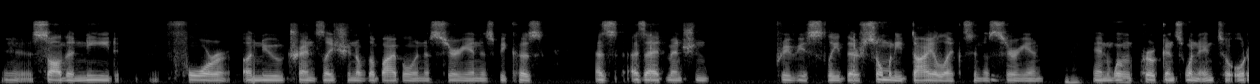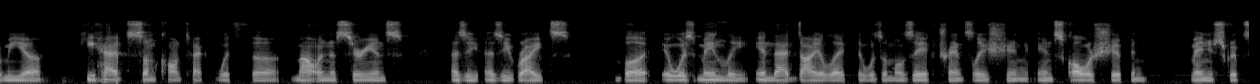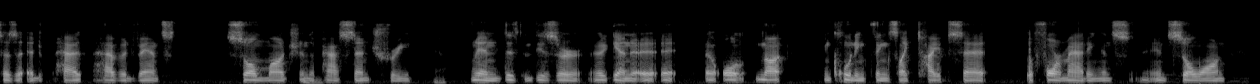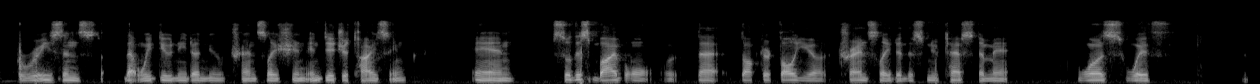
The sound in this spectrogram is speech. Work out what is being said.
uh, saw the need for a new translation of the Bible in Assyrian is because, as as I had mentioned previously, there's so many dialects in Assyrian, mm-hmm. and when Perkins went into Ormia, he had some contact with the Mountain Assyrians, as he as he writes but it was mainly in that dialect. There was a Mosaic translation, and scholarship and manuscripts has had, have advanced so much in the mm-hmm. past century. Yeah. And this, these are again all not including things like typeset, the formatting, and and so on, for reasons that we do need a new translation in digitizing. And so this Bible that Dr. Tolya translated, this New Testament, was with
